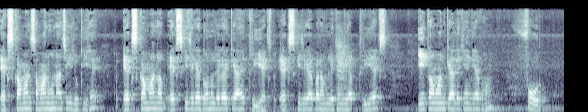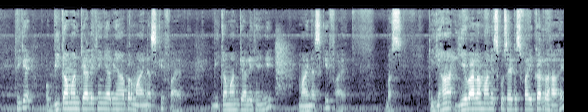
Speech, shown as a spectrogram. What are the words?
एक्स का मान समान होना चाहिए, जो कि है तो एक्स का मान अब एक्स की जगह, दोनों जगह क्या है थ्री एक्स तो एक्स की जगह पर हम लिखेंगे अब थ्री एक्स ए का मान क्या लिखेंगे अब हम फोर ठीक है? और बी का मान क्या लिखेंगे अब यहाँ पर माइनस के फाइव बी का मान क्या लिखेंगे माइनस के फाइव बस। तो यहाँ ये वाला मान इसको सेटिस्फाई कर रहा है,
